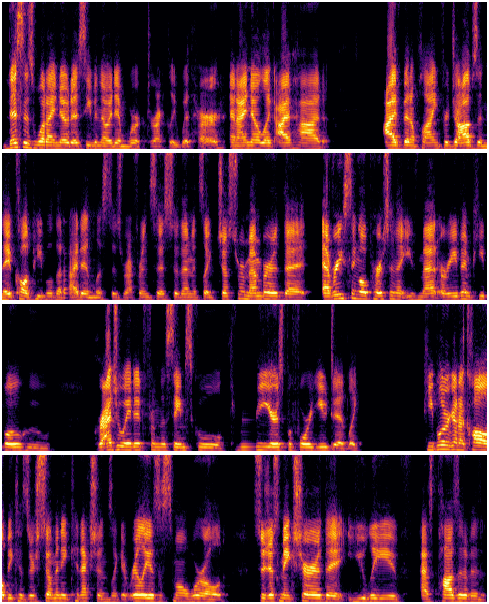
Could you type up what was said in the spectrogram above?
this is what I noticed, even though I didn't work directly with her. And I know like I've had, I've been applying for jobs and they've called people that I didn't list as references. So then it's like, just remember that every single person that you've met, or even people who graduated from the same school three years before you did, like people are going to call because there's so many connections. Like it really is a small world. So just make sure that you leave as positive an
